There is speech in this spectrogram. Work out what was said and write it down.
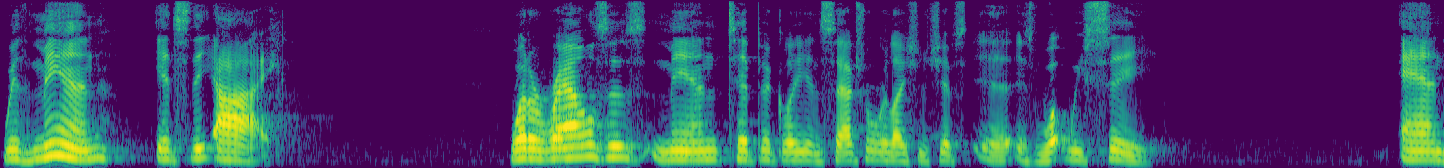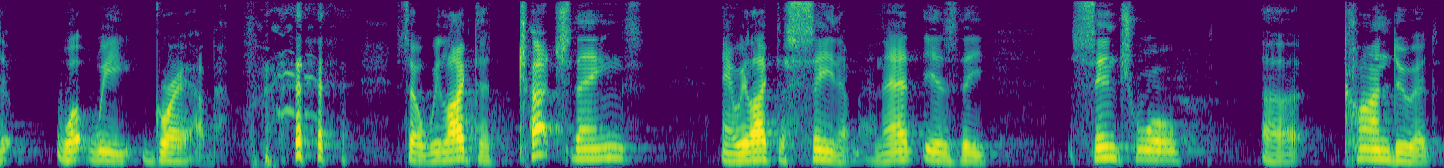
With men, it's the eye. What arouses men typically in sexual relationships is what we see. And what we grab. so we like to touch things and we like to see them. And that is the sensual uh, conduit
